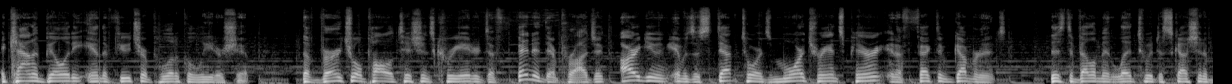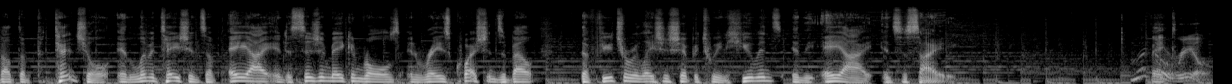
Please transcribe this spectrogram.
accountability, and the future of political leadership. The virtual politician's creator defended their project, arguing it was a step towards more transparent and effective governance. This development led to a discussion about the potential and limitations of AI in decision making roles and raised questions about the future relationship between humans and the AI in society. I'm gonna go real.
